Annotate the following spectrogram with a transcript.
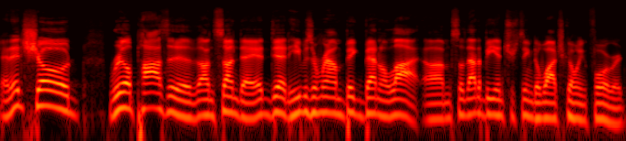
and it showed real positive on Sunday. It did. He was around Big Ben a lot, um, so that'll be interesting to watch going forward.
